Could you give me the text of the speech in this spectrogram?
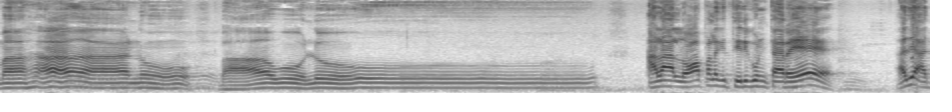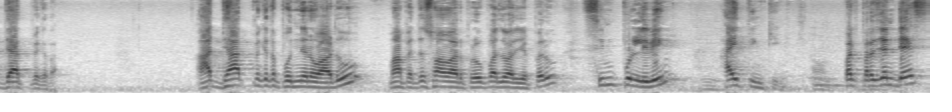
మహాను భావులు అలా లోపలికి తిరిగి ఉంటారే అది ఆధ్యాత్మికత. ఆధ్యాత్మికత పొందినవాడు మా పెద్ద స్వామివారు ప్రభుపాదులు వారు చెప్పారు simple living high thinking. But present days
